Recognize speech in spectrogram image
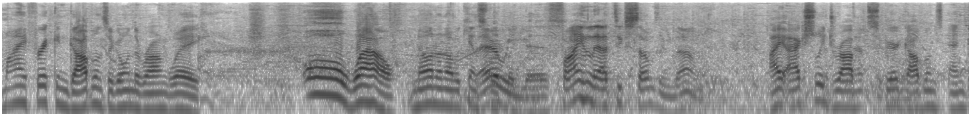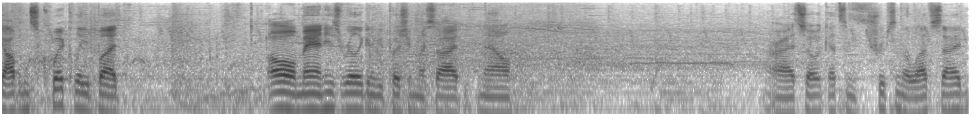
My freaking goblins are going the wrong way. Oh, wow. No, no, no, we can't There slip we like go. this. Finally, I took something down. I actually dropped spirit goblins and goblins quickly, but... Oh, man, he's really going to be pushing my side now. Alright, so got some troops on the left side.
